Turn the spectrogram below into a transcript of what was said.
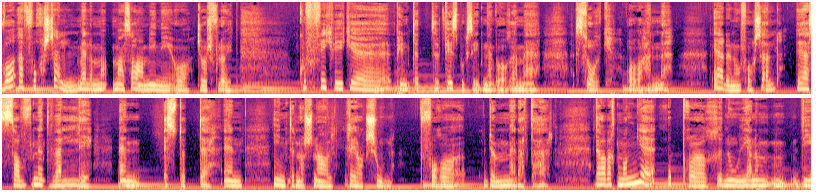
Hva er forskjellen mellom Masa Amini og George Floyd? Hvorfor fikk vi ikke pyntet Facebook-sidene våre med sorg over henne? Er det noen forskjell? Jeg savnet veldig en støtte, en internasjonal reaksjon for å dømme dette her. Det har vært mange opprør nå gjennom de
